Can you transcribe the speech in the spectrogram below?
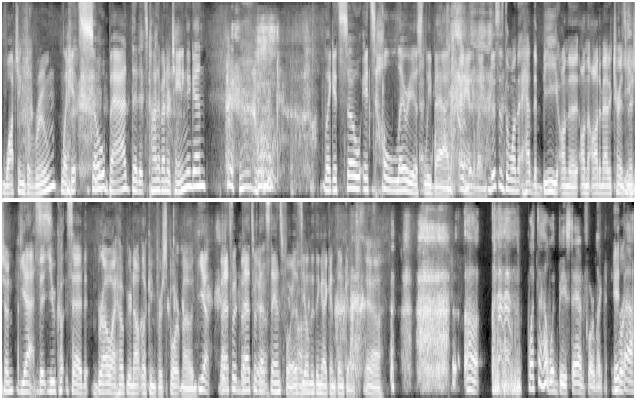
watching The Room. Like it's so bad that it's kind of entertaining again. Like it's so it's hilariously bad handling. This is the one that had the B on the on the automatic transmission. Yes. That you co- said, "Bro, I hope you're not looking for sport mode." Yep, that's, what that- that's what yeah. that stands for. That's the uh-huh. only thing I can think of. Yeah. Uh, What the hell would B stand for? Like, It, bah.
